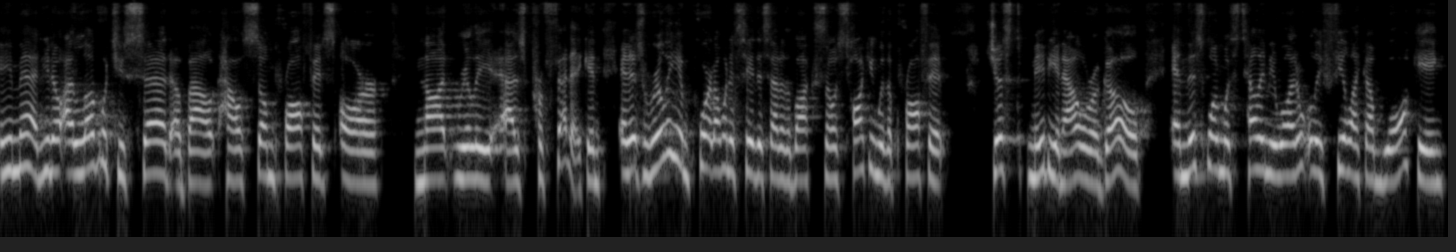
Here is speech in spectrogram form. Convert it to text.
Amen. You know, I love what you said about how some prophets are not really as prophetic. And and it's really important. I want to say this out of the box. So I was talking with a prophet just maybe an hour ago, and this one was telling me, Well, I don't really feel like I'm walking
